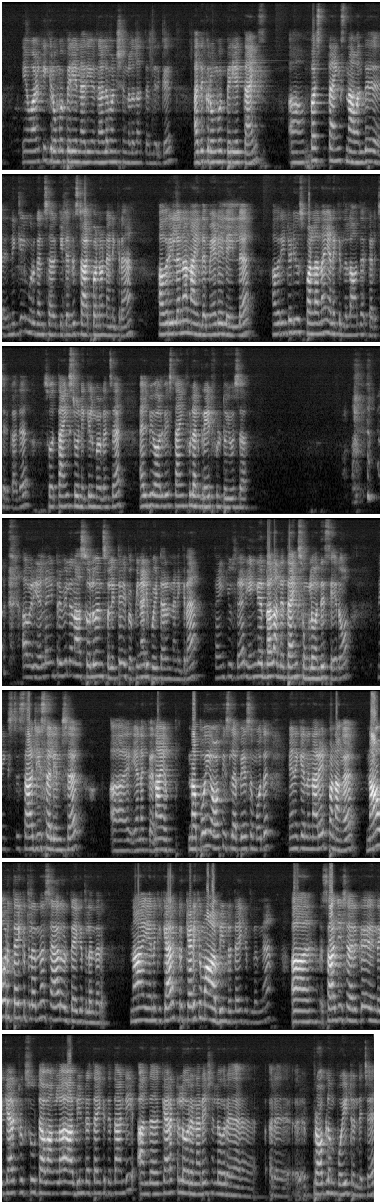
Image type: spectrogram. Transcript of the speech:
என் வாழ்க்கைக்கு ரொம்ப பெரிய நிறைய நல்ல மனுஷங்களெல்லாம் தந்திருக்கு. அதுக்கு ரொம்ப பெரிய தேங்க்ஸ் ஃபஸ்ட் தேங்க்ஸ் நான் வந்து நிக்கில் முருகன் சார் கிட்டேருந்து ஸ்டார்ட் பண்ணணும்னு நினைக்கிறேன். அவர் இல்லைன்னா நான் இந்த மேடையில் இல்லை. அவர் இன்ட்ரடியூஸ் பண்ணலன்னா எனக்கு இந்த லாந்தர் கிடச்சிருக்காது. So thanks to Nikhil Murugan sir I'll be always thankful and grateful to you sir அவர் எல்லா இன்டர்வியூவில் நான் சொல்லுவேன்னு சொல்லிட்டு இப்போ பின்னாடி போயிட்டாருன்னு நினைக்கிறேன். தேங்க்யூ சார் எங்கே இருந்தாலும் அந்த தேங்க்ஸ் உங்களை வந்து சேரும். நெக்ஸ்ட்டு சாஜி சலீம் சார் எனக்கு நான் நான் போய் ஆஃபீஸில் பேசும்போது எனக்கு என்ன நரேட் பண்ணாங்க. நான் ஒரு தயக்கத்தில் இருந்தேன் சார் ஒரு தயக்கத்தில் இருந்தார். நான் எனக்கு கேரக்டர் கிடைக்குமா அப்படின்ற தயக்கத்தில் இருந்தேன். சாஜி சாருக்கு இந்த கேரக்டருக்கு சூட் ஆவாங்களா அப்படின்ற தயக்கத்தை தாண்டி அந்த கேரக்டரில் ஒரு நரேஷனில் ஒரு ஒரு ப்ராப்ளம் போயிட்டு இருந்துச்சு.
